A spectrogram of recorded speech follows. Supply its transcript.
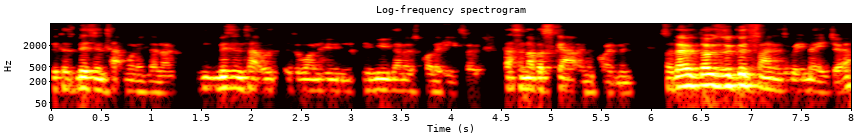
Because Mislintat wanted Leno. Mislintat was is the one who, who knew Leno's quality. So that's another scouting appointment. So those, those are the good signings we made, yeah.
